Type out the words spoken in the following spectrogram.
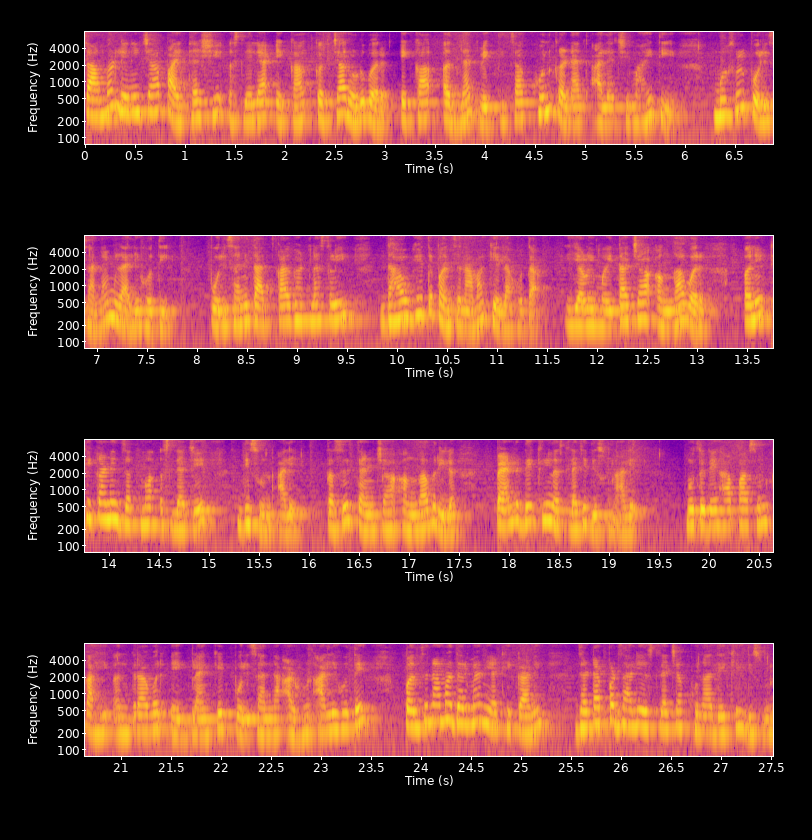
चांबरलेणीच्या पायथ्याशी असलेल्या एका कच्च्या रोडवर एका अज्ञात व्यक्तीचा खून करण्यात आल्याची माहिती म्हसूळ पोलिसांना मिळाली होती. पोलिसांनी तात्काळ घटनास्थळी धाव घेत पंचनामा केला होता. यावेळी मैताच्या अंगावर अनेक ठिकाणी जखमा असल्याचे दिसून आले. तसेच त्यांच्या अंगावरील पॅन्ट देखील नसल्याचे दिसून आले. मृतदेहापासून काही अंतरावर एक ब्लँकेट पोलिसांना आढळून आले होते. पंचनामा दरम्यान या ठिकाणी झटापट झाली असल्याच्या खुना देखील दिसून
